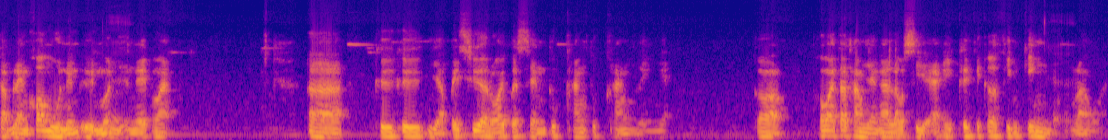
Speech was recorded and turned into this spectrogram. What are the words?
กับแหล่งข้อมูลอื่นๆบนอินเทอร์เน็ตว่าเอ่อคือคืออย่าไปเชื่อร้อยเปอร์เซ็นทุกครั้งทุกครั้งอะไรเงี้ยก็เพราะว่าถ้าทำอย่างนั้นเราเสียไอ้ critical thinking ของเราอะ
